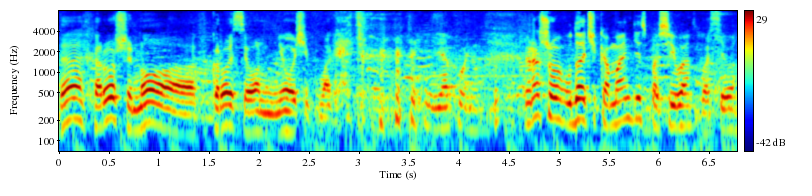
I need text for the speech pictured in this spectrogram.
Да, хороший, но в кроссе он не очень помогает. Я понял. Хорошо, удачи команде, спасибо. Спасибо.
